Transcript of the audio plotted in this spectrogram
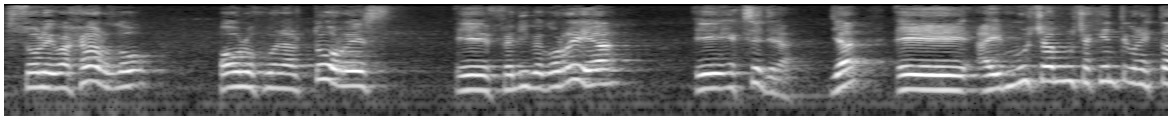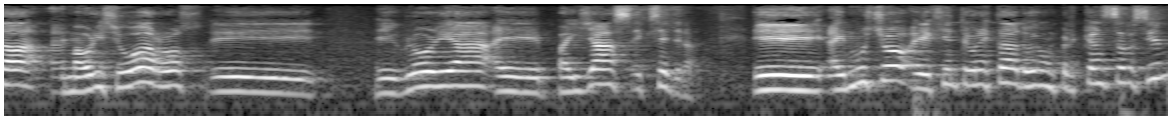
Sole Bajardo, Pablo Fuenal Torres, eh, Felipe Correa, eh, etcétera. ¿ya? Eh, hay mucha, mucha gente conectada, Mauricio Barros, Gloria Payás, etcétera. hay mucha gente conectada, tuvimos un percance recién,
